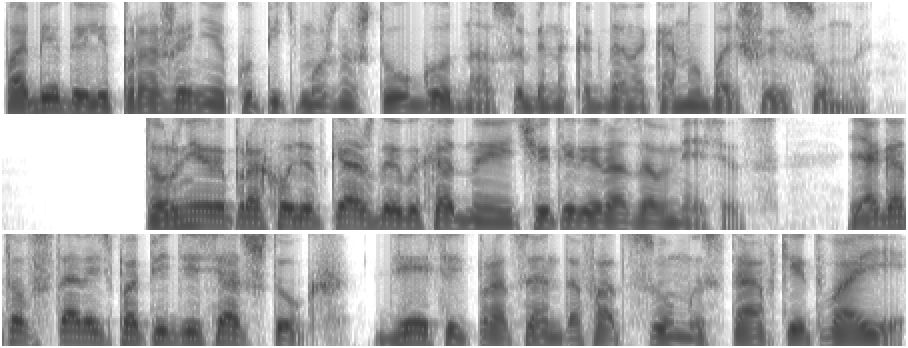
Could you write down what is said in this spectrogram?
Победа или поражение купить можно что угодно, особенно когда на кону большие суммы. Турниры проходят каждые выходные, четыре раза в месяц. Я готов ставить по 50 штук. 10% от суммы ставки твои».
